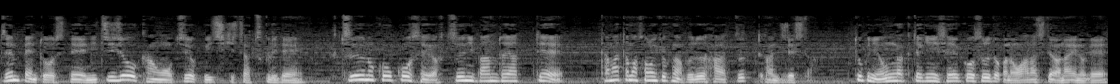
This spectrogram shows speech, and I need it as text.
全編通して日常感を強く意識した作りで、普通の高校生が普通にバンドやって、たまたまその曲がブルーハーツって感じでした。特に音楽的に成功するとかのお話ではないので、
